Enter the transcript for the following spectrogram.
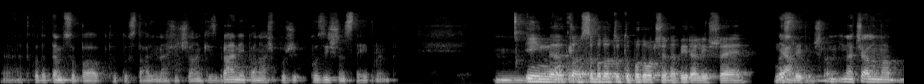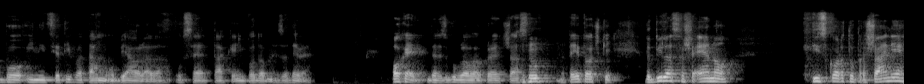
Eh, tako da tam so pa tudi ostali naši članki zbrani, pa naš position statement. Mm, in eh, okay. tam se bodo tudi v bodoče nabirali še naslednji ja, članki. Načeloma bo inicijativa tam objavljala vse take in podobne zadeve. Ok, da razgubljamo preveč časa uh mhm. na tej točki. Dobila so še eno Discord vprašanje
